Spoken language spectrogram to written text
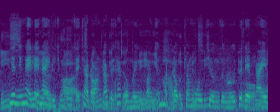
Nhân những ngày lễ này thì chúng tôi sẽ chào đón các vị khách của mình bằng những hoạt động trong môi trường rừng núi tuyệt đẹp này.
